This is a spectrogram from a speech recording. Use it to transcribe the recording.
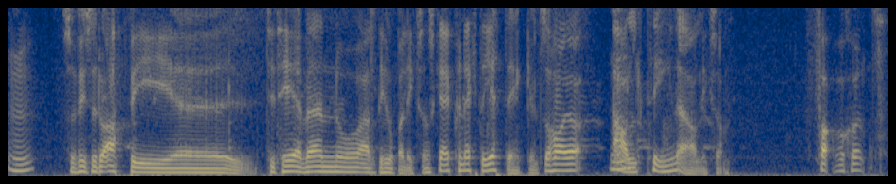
Mm. Så finns det då app i, eh, till tvn och alltihopa liksom. Ska jag connecta jätteenkelt så har jag Mm. allting där liksom. Fan vad skönt.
